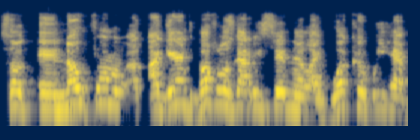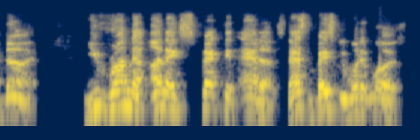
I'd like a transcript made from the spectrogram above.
So in no form of I guarantee Buffalo's got to be sitting there like, what could we have done? You run the unexpected at us. That's basically what it was.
